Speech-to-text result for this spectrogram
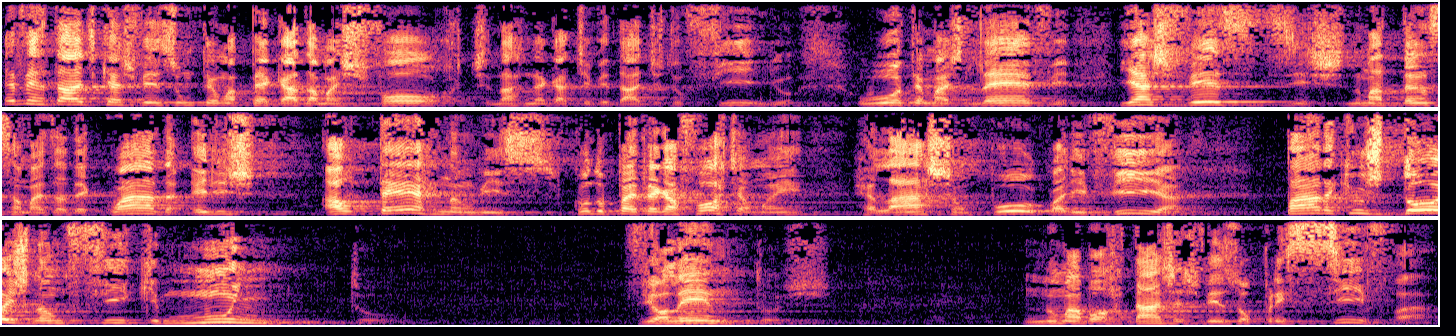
É verdade que às vezes um tem uma pegada mais forte nas negatividades do filho, o outro é mais leve, e às vezes, numa dança mais adequada, eles alternam isso. Quando o pai pega forte, a mãe relaxa um pouco, alivia, para que os dois não fiquem muito violentos, numa abordagem às vezes opressiva,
